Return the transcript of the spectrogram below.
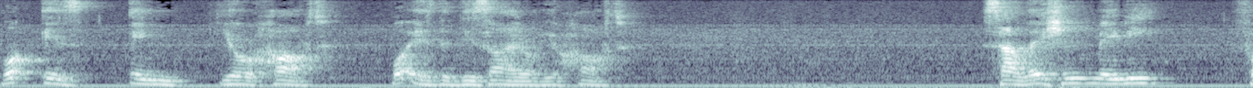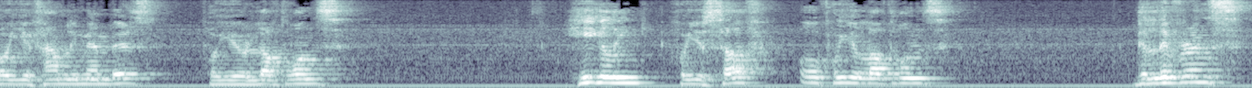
What is in your heart? What is the desire of your heart? Salvation, maybe, for your family members, for your loved ones, healing for yourself or for your loved ones, deliverance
